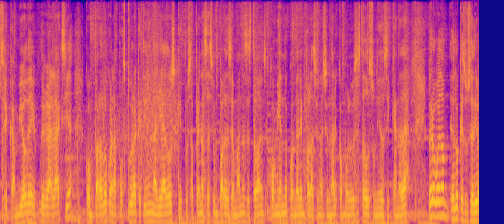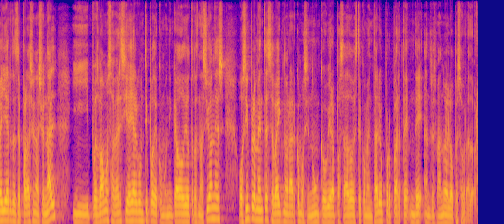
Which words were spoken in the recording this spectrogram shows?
se cambió de, galaxia comparado con la postura que tienen aliados que pues apenas hace un par de semanas estaban comiendo con él en Palacio Nacional como lo es Estados Unidos y Canadá. Pero bueno, es lo que sucedió ayer desde Palacio Nacional y pues vamos a ver si hay algún tipo de comunicado de otras naciones o simplemente se va a ignorar como si nunca hubiera pasado este comentario por parte de Andrés Manuel López Obrador.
